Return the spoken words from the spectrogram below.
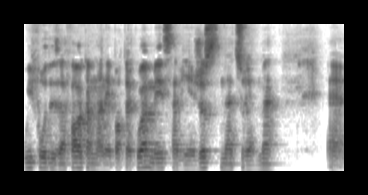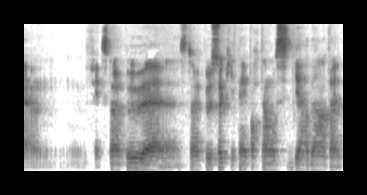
oui, il faut des efforts comme dans n'importe quoi, mais ça vient juste naturellement. Euh, c'est un, peu, euh, un peu ça qui est important aussi de garder en tête.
